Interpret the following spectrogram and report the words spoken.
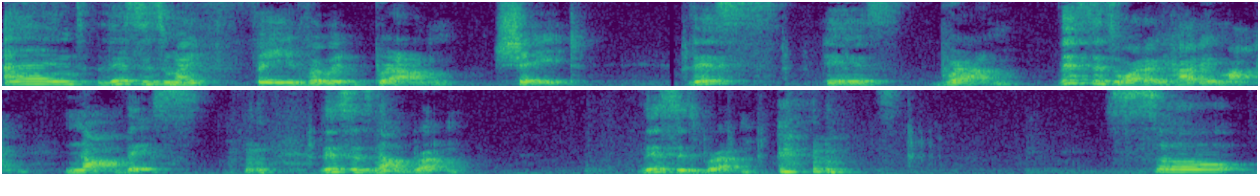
And this is my favorite brown shade. This is brown. This is what I had in mind, not this. this is not brown. This is brown. so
